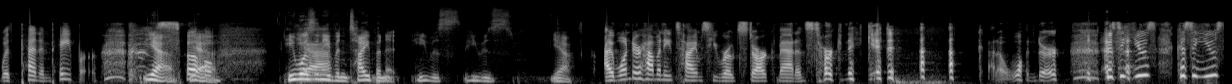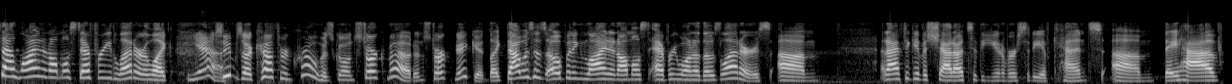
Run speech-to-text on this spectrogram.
with pen and paper yeah. so yeah. He wasn't yeah. even typing it. He was he was yeah. I wonder how many times he wrote stark mad and stark naked. kind of wonder because he used because he used that line in almost every letter. Like, Yeah. seems like Catherine Crowe has gone stark mad and stark naked. Like that was his opening line in almost every one of those letters. Um, and I have to give a shout out to the University of Kent. Um, they have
